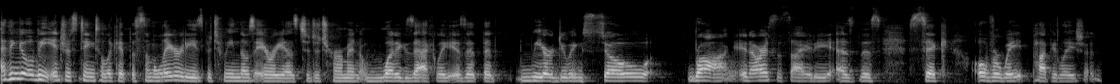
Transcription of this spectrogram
I think it will be interesting to look at the similarities between those areas to determine what exactly is it that we are doing so wrong in our society as this sick, overweight population.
